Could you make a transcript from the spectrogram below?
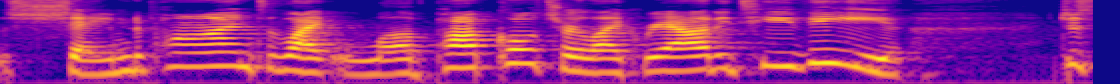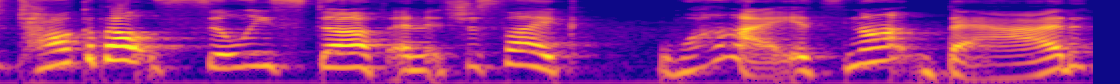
shamed upon to like love pop culture, like reality TV. Just talk about silly stuff. And it's just like, why? It's not bad.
